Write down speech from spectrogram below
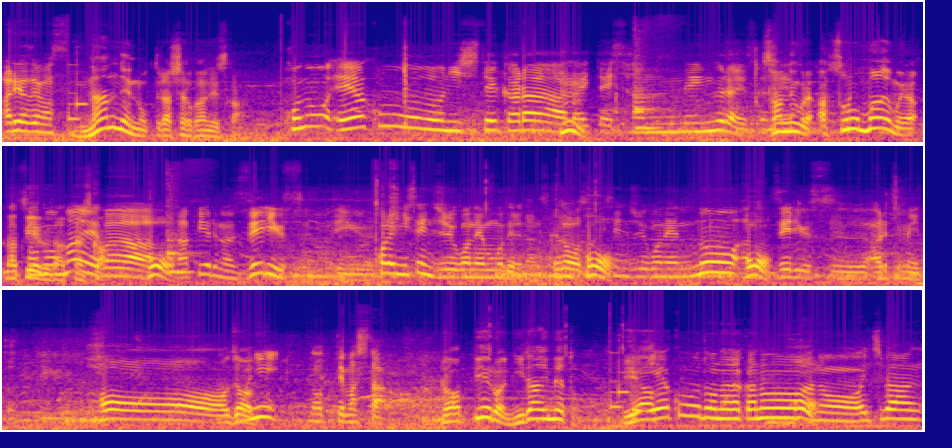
ありがとうございます。何年乗ってらっしゃる感じですか？このエアコードにしてからうん。だいたい3年ぐらいですかね、3年ぐらい。あその前もやラピエールだったんですその前はラピエールのゼリウスっていうこれ2015年モデルなんですけどほう。2015年ののゼリウスアルティメイトっていうはあじゃのに乗ってました。あラピエールは2代目と。エアコードの中のあの一番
